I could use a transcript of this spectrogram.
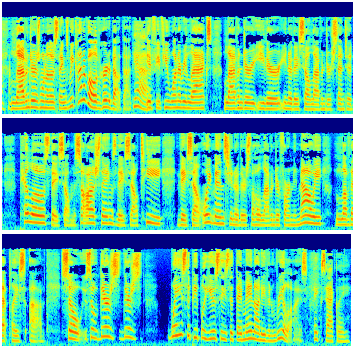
lavender is one of those things. We kind of all have heard about that. Yeah. If if you want to relax, lavender either, you know, they sell lavender scented pillows, they sell massage things, they sell tea, they sell ointments, you know, there's the whole lavender farm in Maui. Love that place. Uh, so so there's there's ways that people use these that they may not even realize. Exactly.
